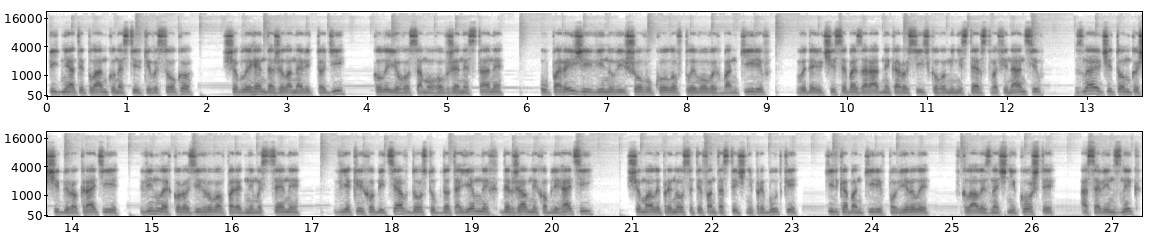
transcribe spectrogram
підняти планку настільки високо, щоб легенда жила навіть тоді, коли його самого вже не стане. У Парижі він увійшов у коло впливових банкірів, видаючи себе за радника російського міністерства фінансів, знаючи тонкощі бюрократії, він легко розігрував перед ними сцени, в яких обіцяв доступ до таємних державних облігацій, що мали приносити фантастичні прибутки. Кілька банкірів повірили, вклали значні кошти, а Савін зник,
